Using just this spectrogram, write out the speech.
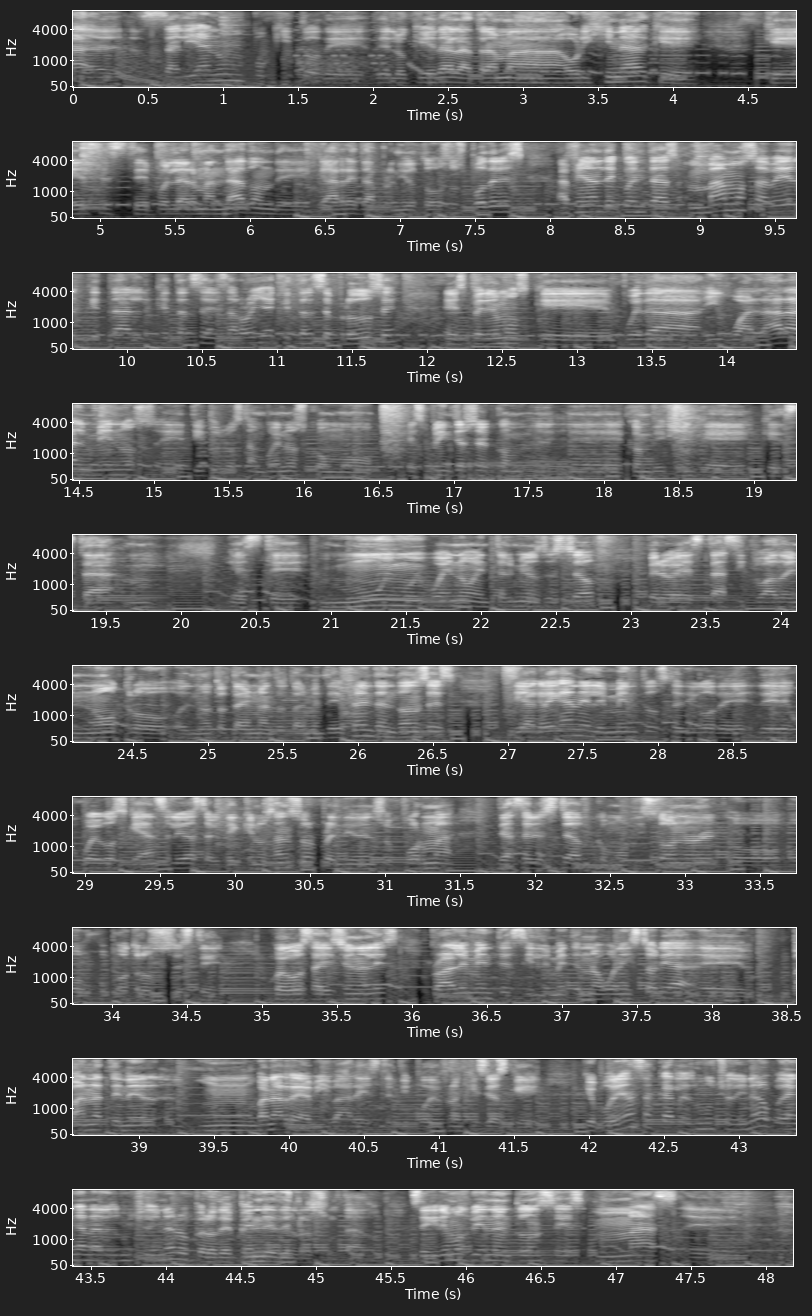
salían un poquito de, lo que era la trama original, que que es este pues la hermandad donde Garrett aprendió todos sus poderes. A final de cuentas, vamos a ver qué tal, qué tal se desarrolla, qué tal se produce. Esperemos que pueda igualar al menos eh, títulos tan buenos como Splinter Cell eh, Conviction, que, que está mm, este, muy muy bueno en términos de stealth, pero está situado en otro, en otro timeline totalmente diferente. Entonces, si agregan elementos, te digo, de, de juegos que han salido hasta ahorita y que nos han sorprendido en su forma de hacer stealth como Dishonored o, o otros este, juegos adicionales, probablemente si le meten una buena historia eh, van a tener un, van a reavivar este tipo de franquicias que, que podrían sacarles mucho dinero, podrían ganarles mucho dinero, pero depende del resultado. Seguiremos viendo entonces más eh,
